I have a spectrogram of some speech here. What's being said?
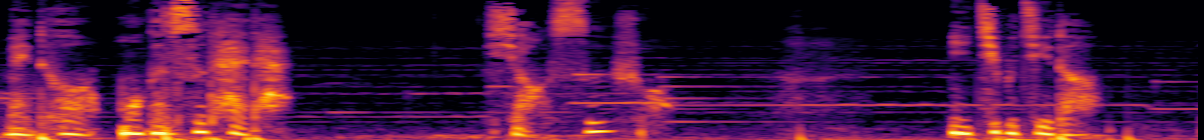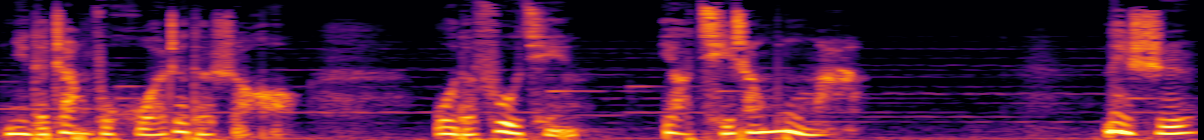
美特摩根斯太太，小斯说：“你记不记得，你的丈夫活着的时候，我的父亲要骑上木马。那时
